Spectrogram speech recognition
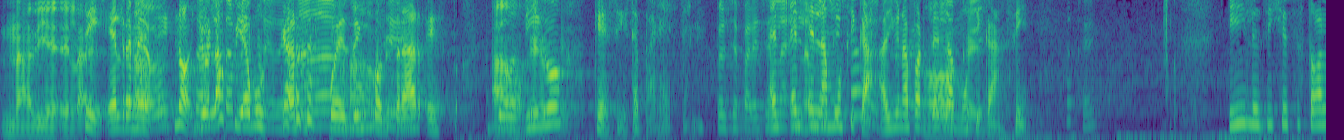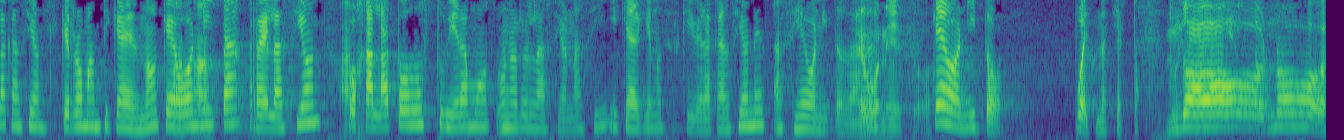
Nadie en la Sí, el remero. No, yo la fui a buscar de después de nada. encontrar esto. Ah, Yo ok, digo ok. que sí se parecen. Pero se parece En, en- en la música, hay una parte de Ah, la música, sí. Y les dije, esta es toda la canción. Qué romántica es, ¿no? Qué Ajá. bonita relación. Hasta- Ojalá todos tuviéramos una relación así y que alguien nos escribiera canciones así de bonitas, ¿verdad? Qué bonito. Qué bonito. Pues no es cierto. No, no.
